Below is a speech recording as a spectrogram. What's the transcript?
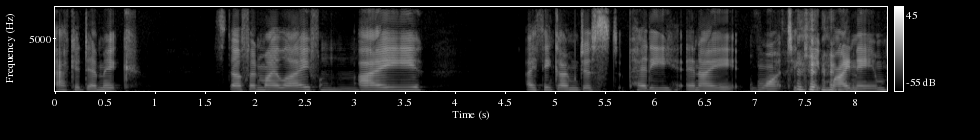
academic stuff in my life. Mhm. I I think I'm just petty and I want to keep my name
